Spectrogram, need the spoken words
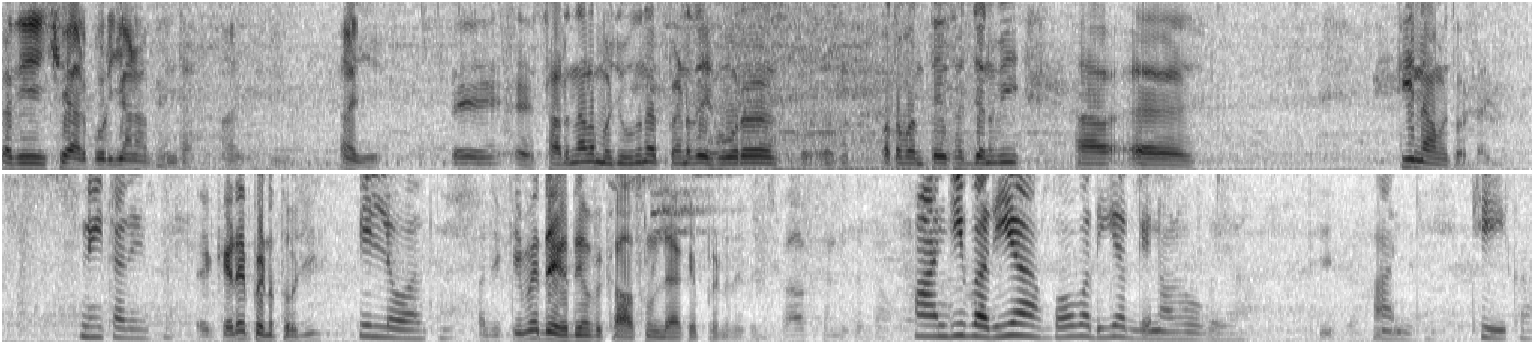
ਕਦੇ ਹੁਸ਼ਿਆਰਪੁਰ ਜਾਣਾ ਪੈਂਦਾ। ਹਾਂਜੀ। ਹਾਂਜੀ ਤੇ ਸਾਡੇ ਨਾਲ ਮੌਜੂਦ ਨੇ ਪਿੰਡ ਦੇ ਹੋਰ ਪਤਵੰਤੇ ਸੱਜਣ ਵੀ ਕੀ ਨਾਮ ਹੈ ਤੁਹਾਡਾ ਜੀ? ਸੁਨੀਤਾ ਦੇਵੀ। ਇਹ ਕਿਹੜੇ ਪਿੰਡ ਤੋਂ ਜੀ? ਢਿੱਲੋਵਾਲ ਤੋਂ। ਹਾਂਜੀ ਕਿਵੇਂ ਦੇਖਦੇ ਹੋ ਵਿਕਾਸ ਨੂੰ ਲੈ ਕੇ ਪਿੰਡ ਦੇ ਵਿੱਚ? ਹਾਂਜੀ ਵਧੀਆ ਬਹੁਤ ਵਧੀਆ ਅੱਗੇ ਨਾਲ ਹੋ ਗਿਆ। ਠੀਕ ਹੈ। ਹਾਂਜੀ ਠੀਕ ਆ।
